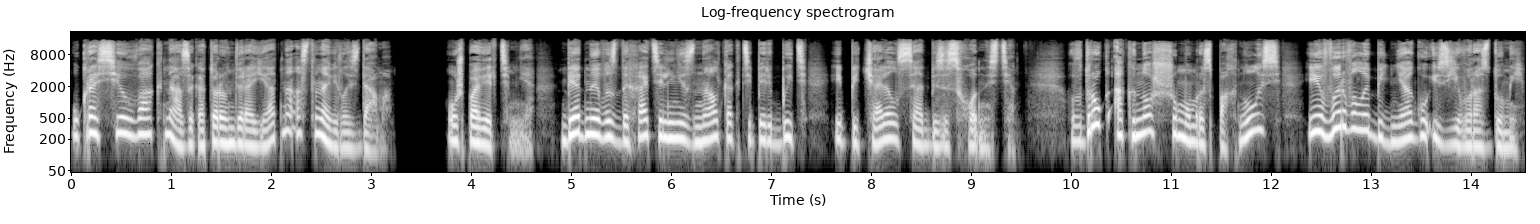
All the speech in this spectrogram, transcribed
у красивого окна, за которым, вероятно, остановилась дама. Уж поверьте мне, бедный воздыхатель не знал, как теперь быть, и печалился от безысходности. Вдруг окно с шумом распахнулось и вырвало беднягу из его раздумий.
